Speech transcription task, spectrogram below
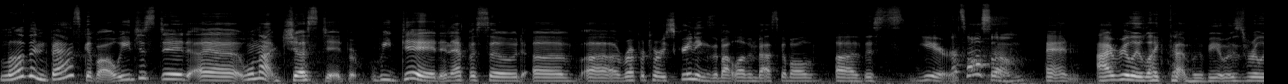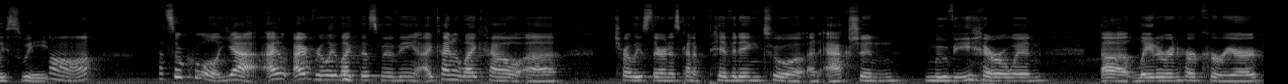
Love and basketball. We just did, uh, well, not just did, but we did an episode of uh, repertory screenings about Love and Basketball uh, this year. That's awesome. And I really liked that movie. It was really sweet. Aw. That's so cool. Yeah, I, I really like this movie. I kind of like how uh, Charlize Theron is kind of pivoting to a, an action movie heroine uh, later in her career.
